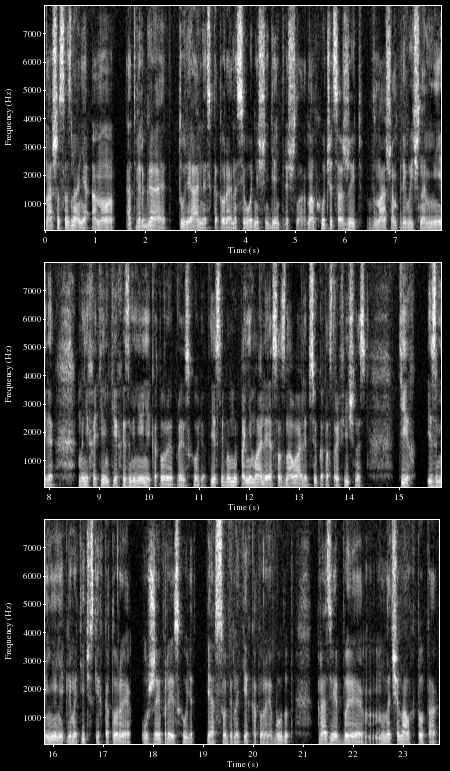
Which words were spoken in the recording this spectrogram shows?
Наше сознание, оно отвергает ту реальность, которая на сегодняшний день пришла. Нам хочется жить в нашем привычном мире. Мы не хотим тех изменений, которые происходят. Если бы мы понимали и осознавали всю катастрофичность тех изменений климатических, которые уже происходят, и особенно тех, которые будут, разве бы ну, начинал кто-то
